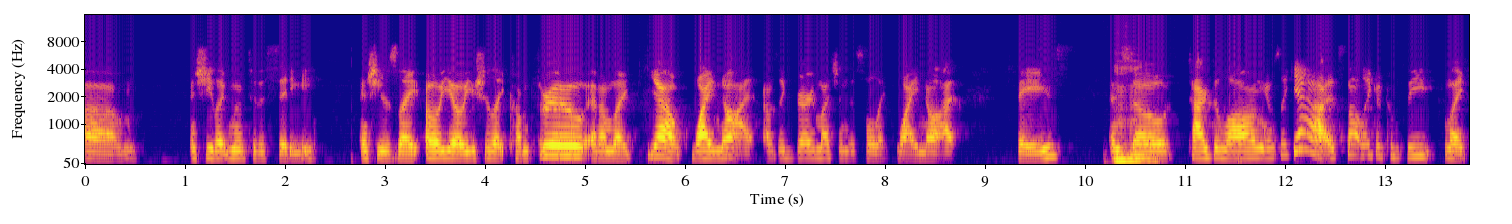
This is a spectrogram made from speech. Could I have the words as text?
um, and she like moved to the city, and she was like, oh yo, you should like come through. And I'm like, yeah, why not? I was like very much in this whole like why not phase. And so tagged along. It was like, yeah, it's not like a complete like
